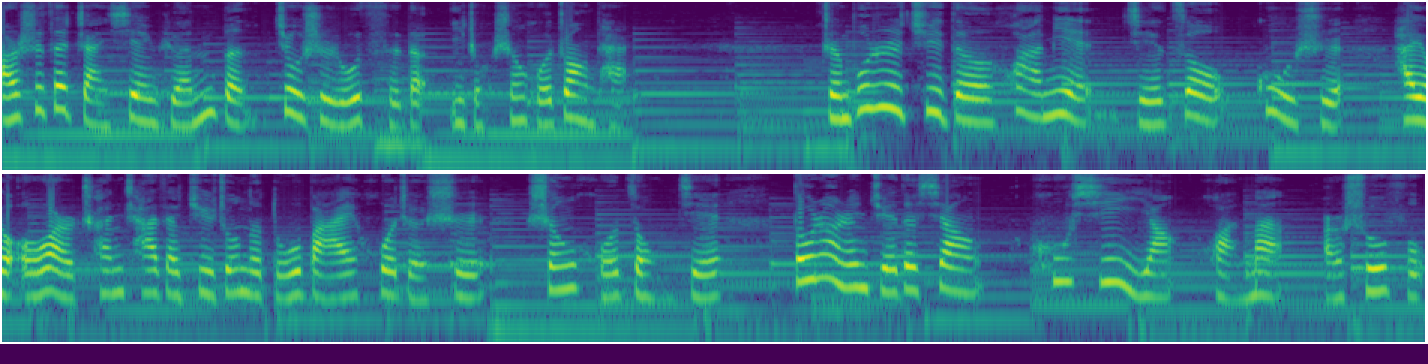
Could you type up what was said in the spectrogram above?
而是在展现原本就是如此的一种生活状态。整部日剧的画面、节奏、故事，还有偶尔穿插在剧中的独白或者是生活总结，都让人觉得像呼吸一样缓慢而舒服。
